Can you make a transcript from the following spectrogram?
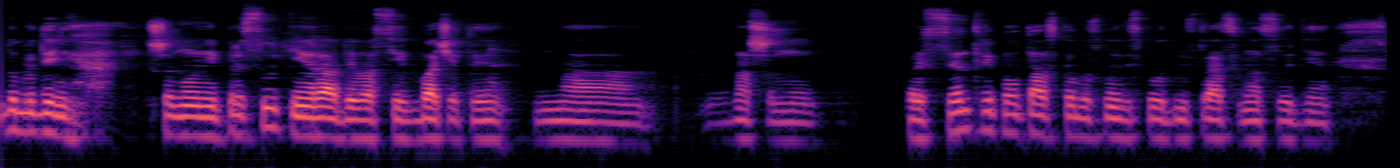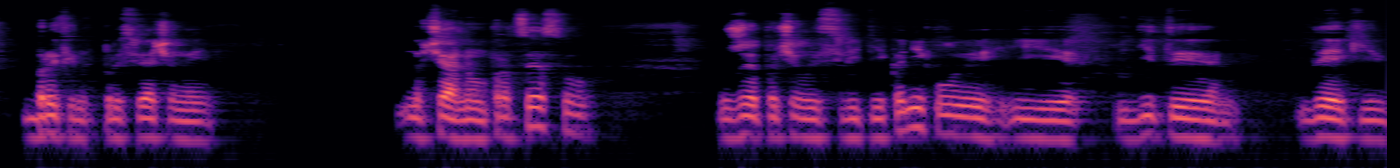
Добрий день, шановні присутні. Радий вас всіх бачити на нашому прес-центрі Полтавської обласної військової адміністрації. На сьогодні брифінг присвячений навчальному процесу. Вже почались літні канікули, і діти деякі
